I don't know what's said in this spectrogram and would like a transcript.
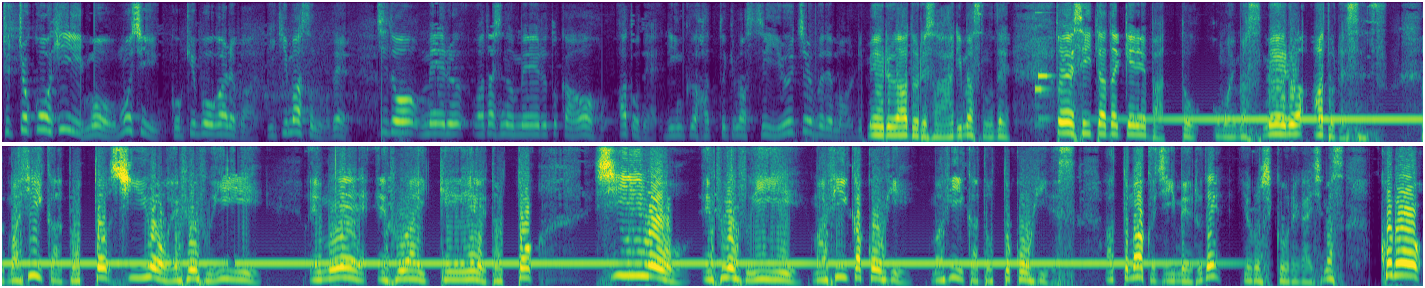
出張コーヒーももしご希望があれば行きますので一度メール私のメールとかを後でリンク貼っときます。し YouTube でもメールアドレスありますのでお問い合わせいただければと思います。メールアドレスです。マヒーカ .coffee mafika.coffee マフィーカコーヒー、マフィーカ .coffee です。アットマーク gmail でよろしくお願いします。この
